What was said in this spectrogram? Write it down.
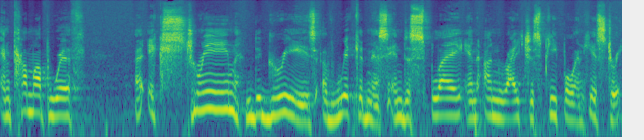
and come up with uh, extreme degrees of wickedness and display in unrighteous people in history.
